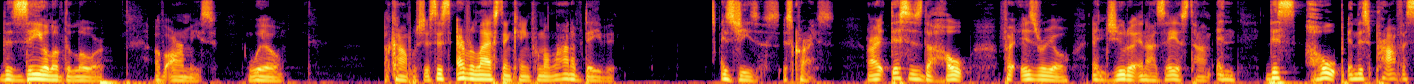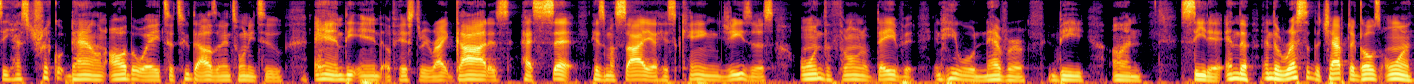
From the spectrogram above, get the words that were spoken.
the zeal of the Lord of armies will accomplish this. This everlasting king from the line of David is Jesus, is Christ. All right, this is the hope for Israel and Judah in Isaiah's time. And this hope and this prophecy has trickled down all the way to 2022 and the end of history, right? God is, has set his Messiah, his King Jesus, on the throne of David, and he will never be unseated. And the and the rest of the chapter goes on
